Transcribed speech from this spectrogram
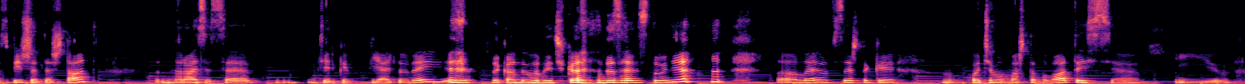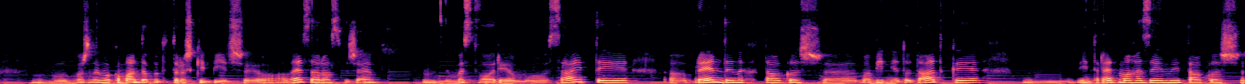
збільшити штат. Наразі це тільки 5 людей, така невеличка дизайн-студія, але все ж таки хочемо масштабуватись, е, і можливо команда буде трошки більшою. Але зараз вже ми створюємо сайти, е, брендинг також, е, мобільні додатки, інтернет-магазини також.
